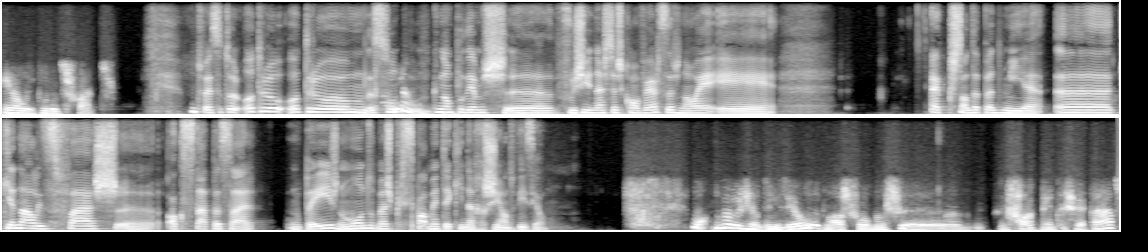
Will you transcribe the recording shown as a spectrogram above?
é a leitura dos factos. Muito bem, doutor. Outro, outro assunto que não podemos uh, fugir nestas conversas, não é? É a questão da pandemia. Uh, que análise faz uh, ao que se está a passar no país, no mundo, mas principalmente aqui na região de Viseu? Bom, na região de Viseu nós fomos uh, fortemente afetados,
